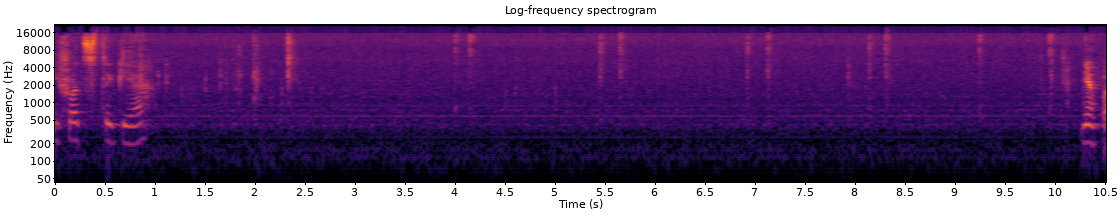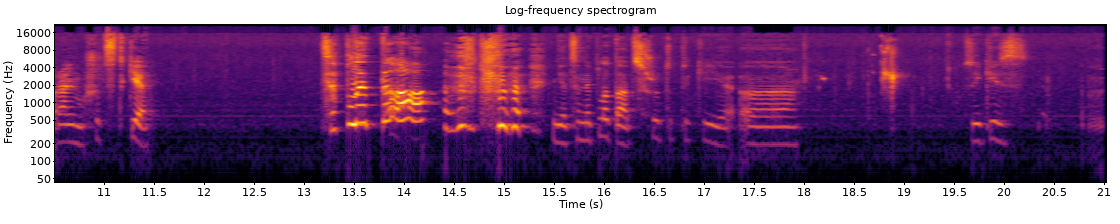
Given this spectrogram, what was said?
І що це таке? Ні, правильно, що це таке? Це плита! Ні, це не плита, це що тут таке? Е... Це якийсь. е,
